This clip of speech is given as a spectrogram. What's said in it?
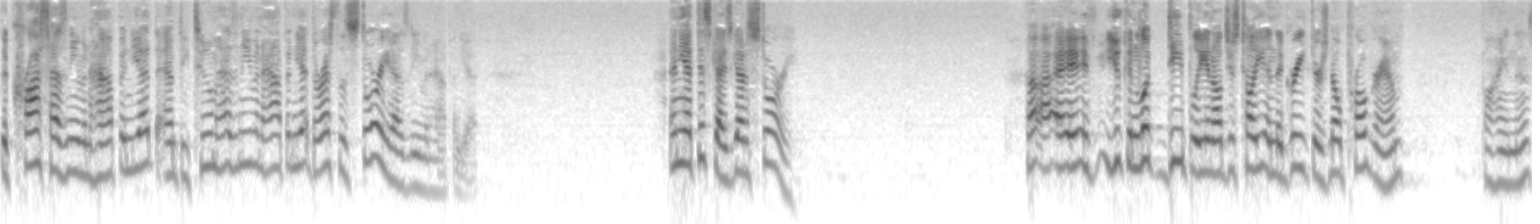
The cross hasn't even happened yet. The empty tomb hasn't even happened yet. The rest of the story hasn't even happened yet. And yet, this guy's got a story. Uh, if you can look deeply, and I'll just tell you in the Greek, there's no program behind this.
